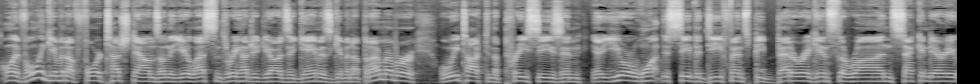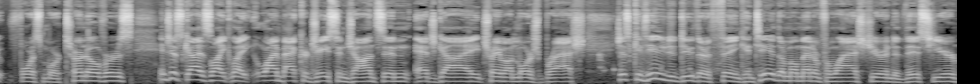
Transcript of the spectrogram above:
only have only given up four touchdowns on the year, less than 300 yards a game is given up. But I remember when we talked in the preseason, you know you were wanting to see the defense be better against the run, secondary force more turnovers, and just guys like like linebacker Jason Johnson, edge guy Trayvon Morris Brash, just continue to do their thing, continue their momentum from last year into this year.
